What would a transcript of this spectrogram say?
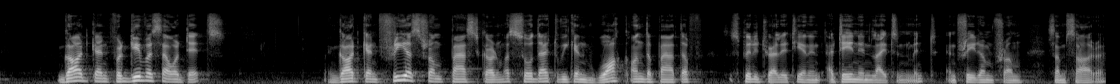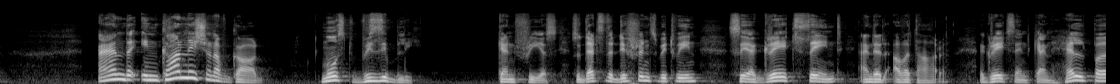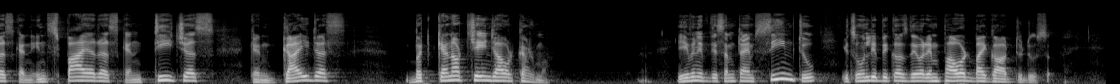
God can forgive us our debts. God can free us from past karma so that we can walk on the path of spirituality and attain enlightenment and freedom from samsara and the incarnation of God most visibly can free us. So that's the difference between, say, a great saint and an avatar. A great saint can help us, can inspire us, can teach us, can guide us, but cannot change our karma. Even if they sometimes seem to, it's only because they were empowered by God to do so.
